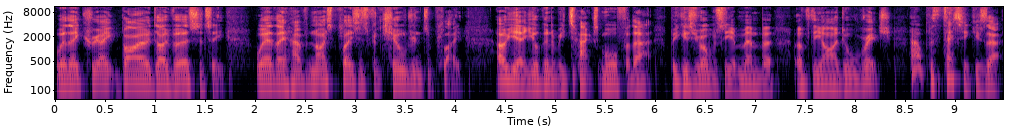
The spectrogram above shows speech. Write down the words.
where they create biodiversity, where they have nice places for children to play. Oh, yeah, you're going to be taxed more for that because you're obviously a member of the idle rich. How pathetic is that?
